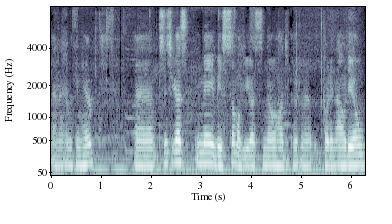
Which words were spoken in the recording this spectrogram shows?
and everything here. Um, since you guys maybe some of you guys know how to put put in audio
